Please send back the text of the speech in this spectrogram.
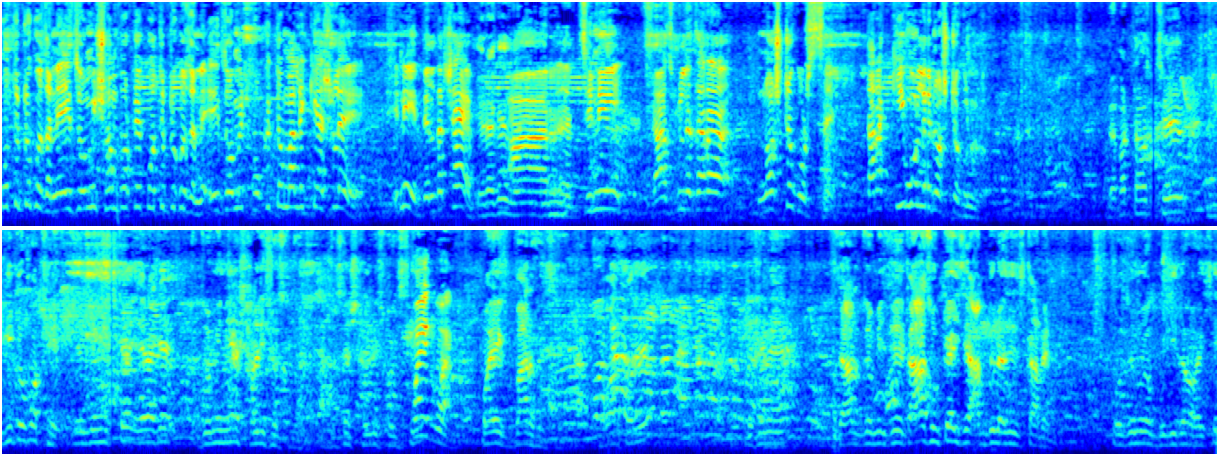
কতটুকু জানেন এই জমি সম্পর্কে কতটুকু জানেন এই জমির প্রকৃত মালিক কি আসলে? ইনি দেলদার সাহেব? আর যিনি গাছগুলো যারা নষ্ট করছে তারা কি মূল্যে নষ্ট করল? ব্যাপারটা হচ্ছে লিখিত পক্ষে এই জিনিসটা এর আগে জমি নিয়ে সালিশ হয়েছিল। সালিশ হয়েছে কয়েকবার? কয়েকবার হয়েছে। হওয়ার পরে এখানে যার জমি যে গাছ উঠাইছে আব্দুল আজিজ কাবেন ওর জমিও বুঝিয়ে দেওয়া হয়েছে।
